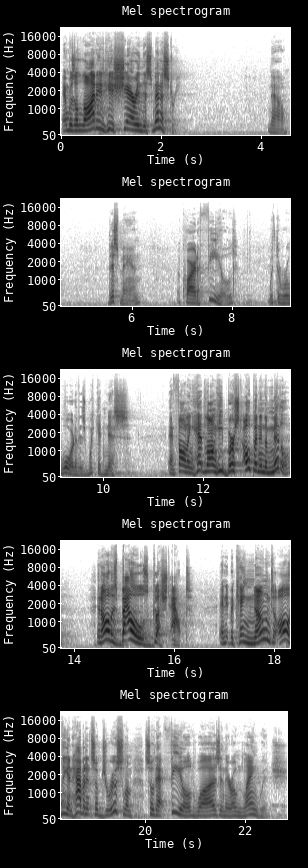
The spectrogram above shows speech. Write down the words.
and was allotted his share in this ministry. Now, this man acquired a field with the reward of his wickedness. And falling headlong, he burst open in the middle, and all his bowels gushed out. And it became known to all the inhabitants of Jerusalem, so that field was, in their own language,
